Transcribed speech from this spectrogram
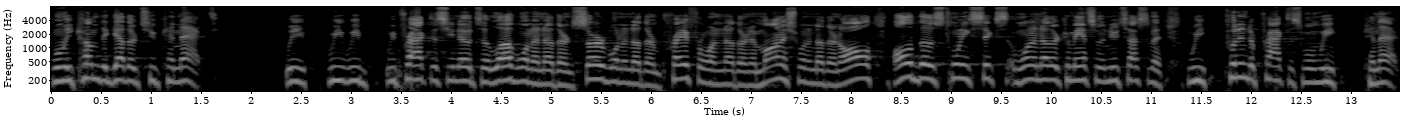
when we come together to connect. We, we, we, we practice, you know, to love one another and serve one another and pray for one another and admonish one another. And all, all of those 26 one another commands from the New Testament we put into practice when we connect.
